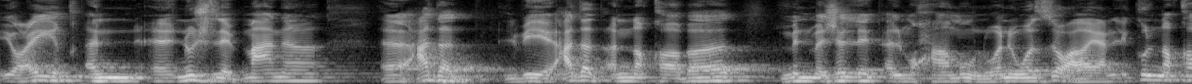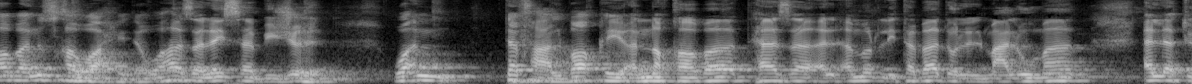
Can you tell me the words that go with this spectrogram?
يعيق أن نجلب معنا عدد بعدد النقابات من مجلة المحامون ونوزعها يعني لكل نقابة نسخة واحدة وهذا ليس بجهد. وأن تفعل باقي النقابات هذا الأمر لتبادل المعلومات التي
